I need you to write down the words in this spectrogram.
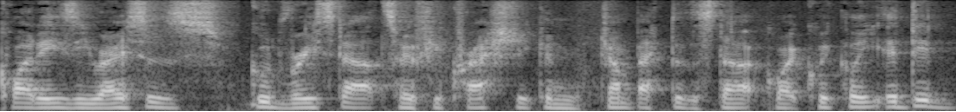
quite easy races, good restart. So if you crash, you can jump back to the start quite quickly. It did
